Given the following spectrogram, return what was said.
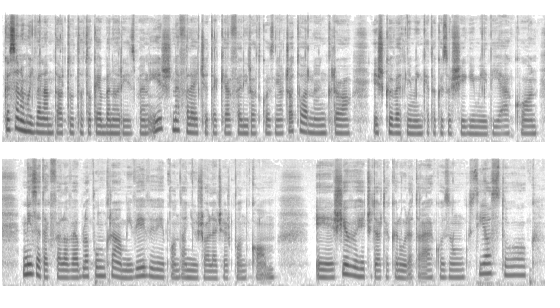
Köszönöm, hogy velem tartottatok ebben a részben is. Ne felejtsetek el feliratkozni a csatornánkra, és követni minket a közösségi médiákon. Nézzetek fel a weblapunkra, ami www.unusualledger.com és jövő hét csütörtökön újra találkozunk. Sziasztok!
